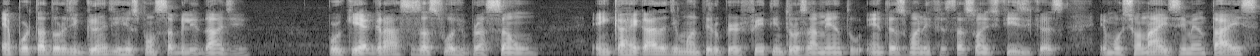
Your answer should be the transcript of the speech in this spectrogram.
é portadora de grande responsabilidade, porque é graças à sua vibração é encarregada de manter o perfeito entrosamento entre as manifestações físicas, emocionais e mentais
